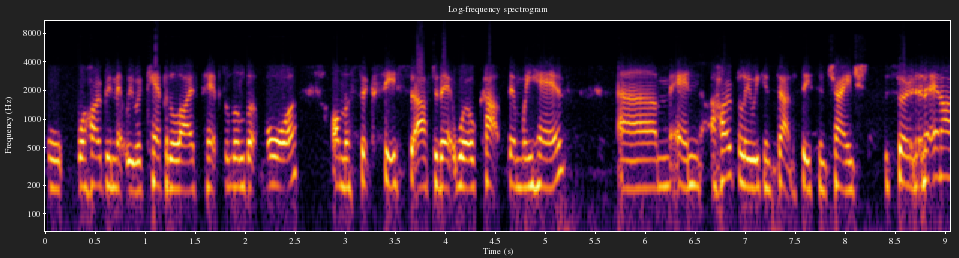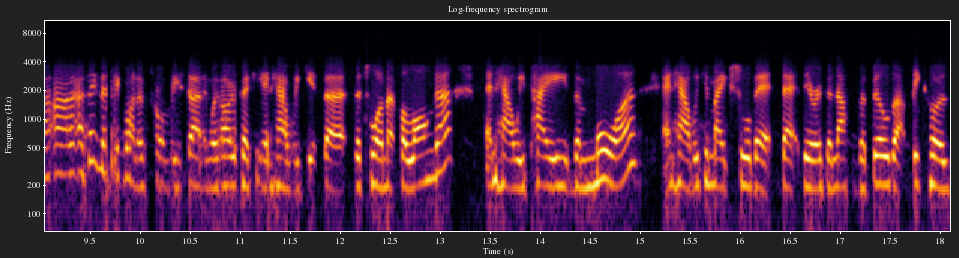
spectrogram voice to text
were hoping that we would capitalise perhaps a little bit more on the success after that World Cup than we have. Um, and hopefully we can start to see some change soon. And, and I, I, think the big one is probably starting with Aupiki and how we get the, the tournament for longer and how we pay them more and how we can make sure that, that there is enough of a build-up because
